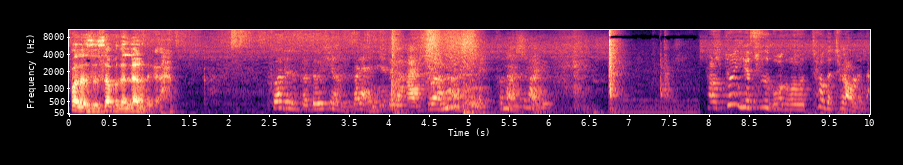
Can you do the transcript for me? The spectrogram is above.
或者是舍不得扔这个。说的不都行？不然你这个还说能使嘞，不能使了就。炒整些四锅都炒的吃老了的。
